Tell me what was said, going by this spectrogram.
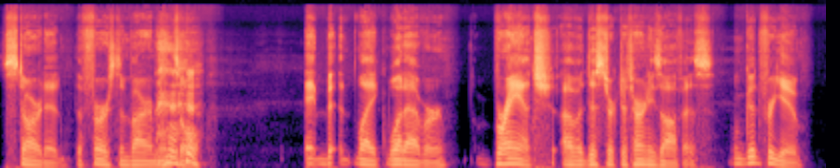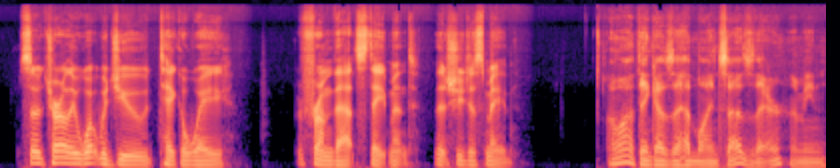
started the first environmental, eh, it, like whatever branch of a district attorney's office. Well, good for you. So, Charlie, what would you take away from that statement that she just made? Oh, I think as the headline says there, I mean,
